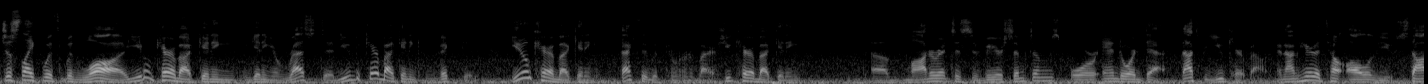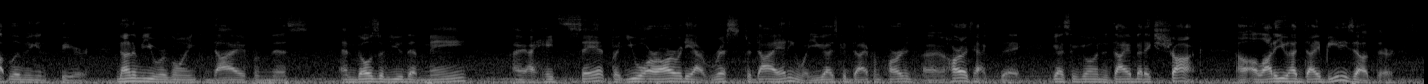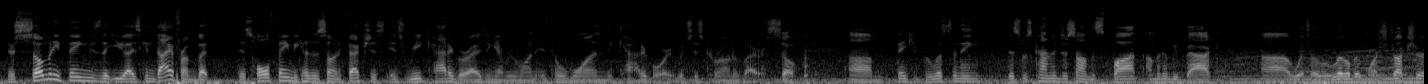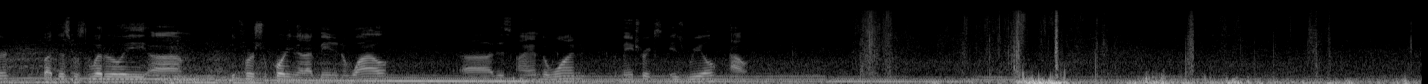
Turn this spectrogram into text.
just like with, with law, you don't care about getting getting arrested. You care about getting convicted. You don't care about getting infected with coronavirus. You care about getting uh, moderate to severe symptoms or and or death. That's what you care about. And I'm here to tell all of you: stop living in fear. None of you are going to die from this. And those of you that may, I, I, hate to say it, but you are already at risk to die anyway. You guys could die from heart uh, heart attack today. You guys could go into diabetic shock. A lot of you had diabetes out there. There's so many things that you guys can die from, but this whole thing, because it's so infectious, is recategorizing everyone into one category, which is coronavirus. So, um, thank you for listening. This was kind of just on the spot. I'm going to be back uh, with a little bit more structure, but this was literally um, the first recording that I've made in a while. Uh, this I am the one. The Matrix is real. Out.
